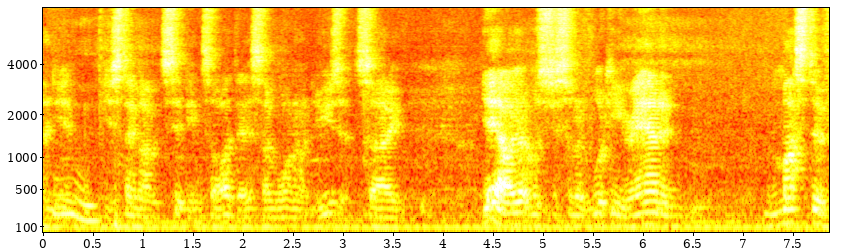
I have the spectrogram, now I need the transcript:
and you, Mm. your steam oven's sitting inside there, so why not use it? So, yeah, I was just sort of looking around and must have.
